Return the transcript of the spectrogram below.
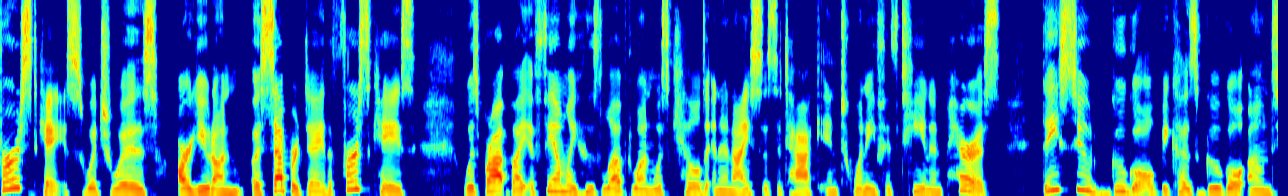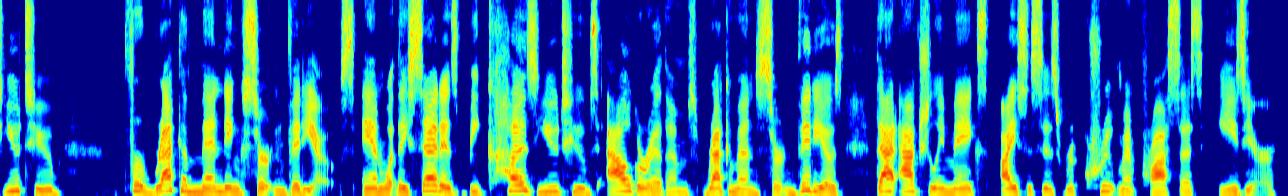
first case, which was argued on a separate day, the first case was brought by a family whose loved one was killed in an ISIS attack in 2015 in Paris. They sued Google because Google owns YouTube for recommending certain videos. And what they said is because YouTube's algorithms recommend certain videos, that actually makes ISIS's recruitment process easier.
